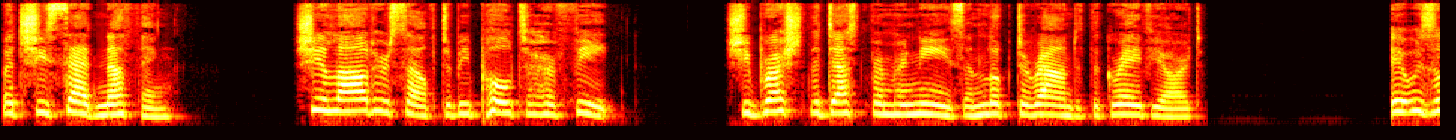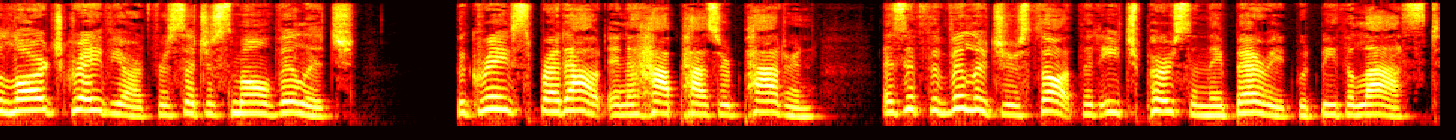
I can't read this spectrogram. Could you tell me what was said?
But she said nothing. She allowed herself to be pulled to her feet. She brushed the dust from her knees and looked around at the graveyard. It was a large graveyard for such a small village. The graves spread out in a haphazard pattern as if the villagers thought that each person they buried would be the last.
